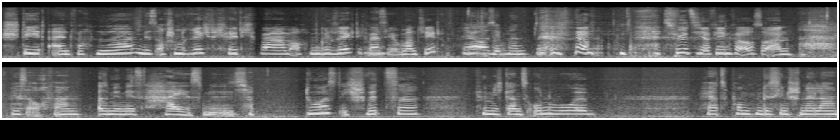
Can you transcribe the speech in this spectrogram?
steht einfach nur. Mir ist auch schon richtig, richtig warm, auch im Gesicht. Ich weiß nicht, ob man es sieht. Ja, sieht man. es fühlt sich auf jeden Fall auch so an. Mir ist auch warm. Also mir, mir ist heiß. Ich habe Durst, ich schwitze, fühle mich ganz unwohl. Herz pumpt ein bisschen schneller.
